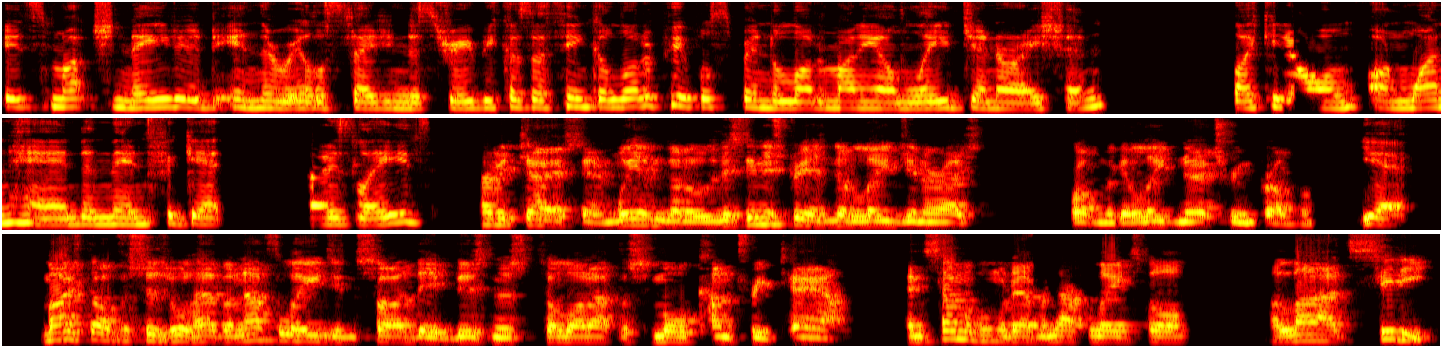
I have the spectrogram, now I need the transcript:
it's much needed in the real estate industry because I think a lot of people spend a lot of money on lead generation like, you know, on, on one hand and then forget those leads. Let me tell you, Sam, we haven't got a, this industry hasn't got a lead generation problem, we've got a lead nurturing problem. Yeah. Most officers will have enough leads inside their business to light up a small country town. And some of them would have enough leads for a large city.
